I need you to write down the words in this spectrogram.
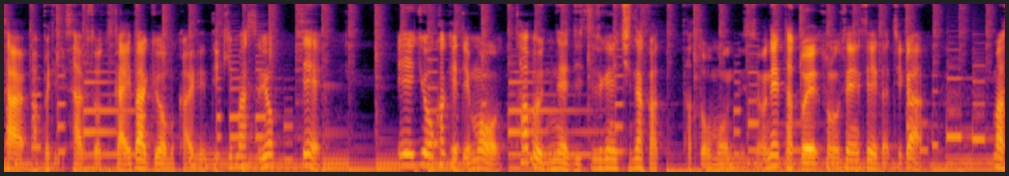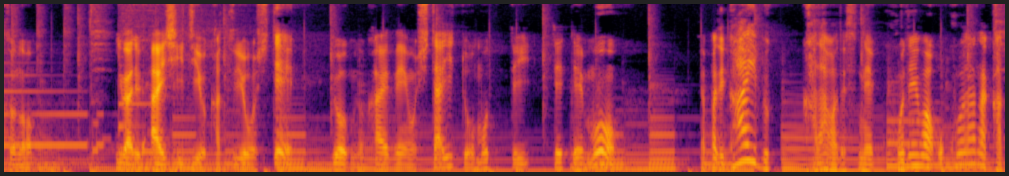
アプリ、サービスを使えば業務改善できますよって、営業をかけても多分ね、実現しなかったと思うんですよね。たとえその先生たちが、まあその、いわゆる ICT を活用して業務の改善をしたいと思っていってても、ぱり外部からはですね、これは起こらなかっ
